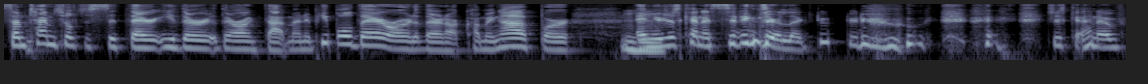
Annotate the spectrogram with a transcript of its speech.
sometimes you'll just sit there. Either there aren't that many people there, or they're not coming up, or Mm-hmm. and you're just kind of sitting there like doo, doo, doo. just kind of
